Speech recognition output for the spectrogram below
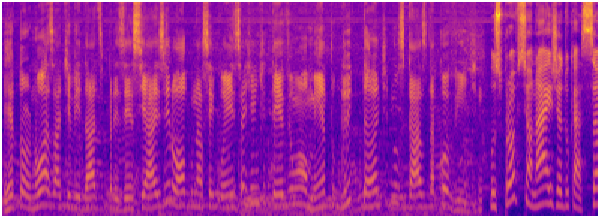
retornou às atividades presenciais e logo na sequência a gente teve um aumento gritante nos casos da Covid. Os profissionais de educação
